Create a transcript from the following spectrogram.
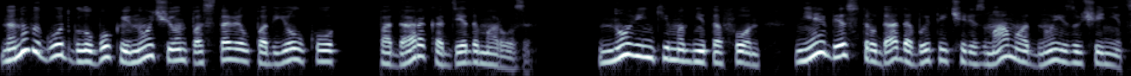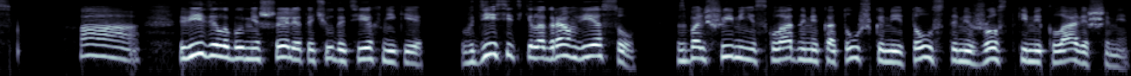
На Новый год глубокой ночью он поставил под елку подарок от Деда Мороза. Новенький магнитофон, не без труда добытый через маму одной из учениц. Ха! Видела бы Мишель это чудо техники в десять килограмм весу, с большими нескладными катушками и толстыми жесткими клавишами.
